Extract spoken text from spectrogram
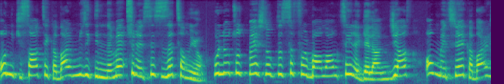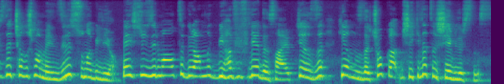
12 saate kadar müzik dinleme süresi size tanıyor. Bluetooth 5.0 bağlantıyla gelen cihaz 10 metreye kadar size çalışma menzili sunabiliyor. 526 gramlık bir hafifliğe de sahip cihazı yanınızda çok rahat bir şekilde taşıyabilirsiniz.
